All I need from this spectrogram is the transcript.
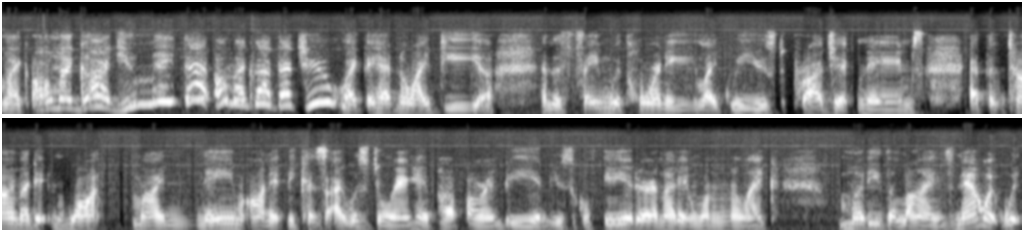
like, oh my God, you made that? Oh my God, that's you? Like they had no idea. And the same with Horny, like we used project names. At the time, I didn't want my name on it because I was doing hip hop, R&B, and musical theater, and I didn't want to like muddy the lines. Now it would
